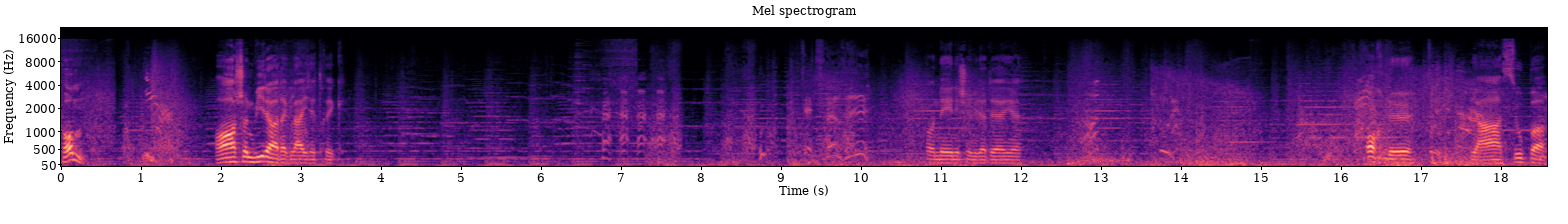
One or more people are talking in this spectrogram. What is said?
Komm. Oh, schon wieder der gleiche Trick. Oh nee, nicht schon wieder der hier. Och nö. Ja, super.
